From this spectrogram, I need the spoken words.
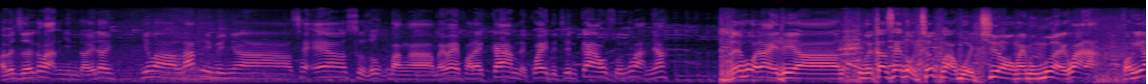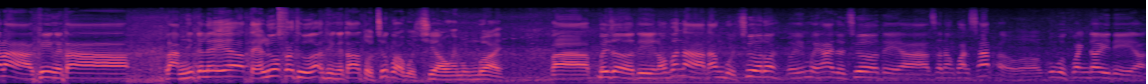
Ở bên dưới các bạn nhìn thấy đây. Nhưng mà lát thì mình à, sẽ sử dụng bằng à, máy bay flycam để quay từ trên cao xuống các bạn nhé. Lễ hội này thì à, người ta sẽ tổ chức vào buổi chiều ngày mùng 10 các bạn ạ. Có nghĩa là khi người ta làm những cái lễ ờ, té nước các thứ thì người ta tổ chức vào buổi chiều ngày mùng 10. Và bây giờ thì nó vẫn là đang buổi trưa thôi. Với 12 giờ trưa thì à, Sơn đang quan sát ở khu vực quanh đây thì à,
